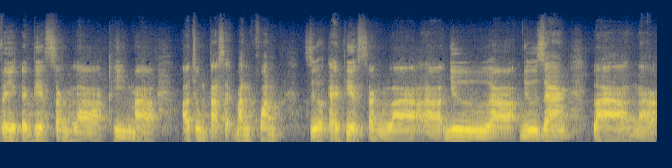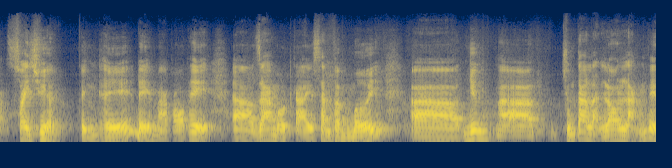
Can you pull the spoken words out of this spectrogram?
về cái việc rằng là khi mà à, chúng ta sẽ băn khoăn giữa cái việc rằng là à, như à, như giang là, là xoay chuyển tình thế để mà có thể à, ra một cái sản phẩm mới à, nhưng à, chúng ta lại lo lắng về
